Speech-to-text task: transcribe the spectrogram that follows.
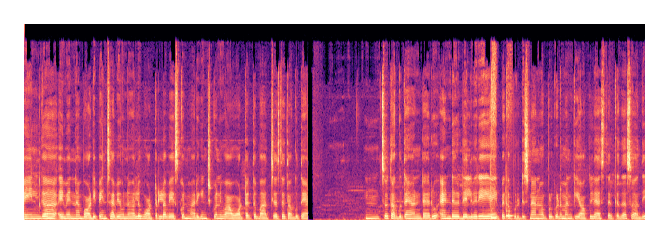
మెయిన్గా ఏమైనా బాడీ పెయిన్స్ అవి ఉన్న వాళ్ళు వాటర్లో వేసుకొని మరిగించుకొని ఆ వాటర్తో బాత్ చేస్తే తగ్గుతాయి? సో తగ్గుతాయి అంటారు అండ్ డెలివరీ అయిపోయాక పురిటి స్నానం అప్పుడు కూడా మనకి ఆకులు వేస్తారు కదా సో అది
